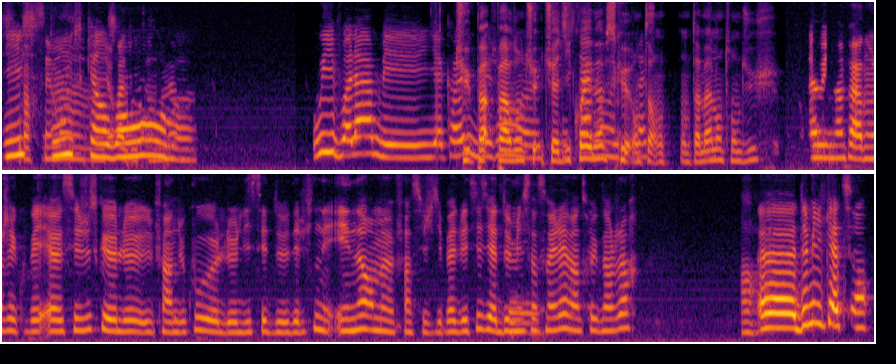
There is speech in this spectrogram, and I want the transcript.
10, forcément, 12, il y 15 aura du ans. euh. Oui, voilà, mais il y a quand même Tu, des par- gens, pardon, tu, tu as dit quoi, Emma? Parce qu'on t'a restent. on t'a mal entendu. Ah oui, non, pardon, j'ai coupé. Euh, c'est juste que le, enfin, du coup, le lycée de Delphine est énorme. Enfin, si je dis pas de bêtises, il y a 2500 élèves, un truc dans le genre. Euh, 2400.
